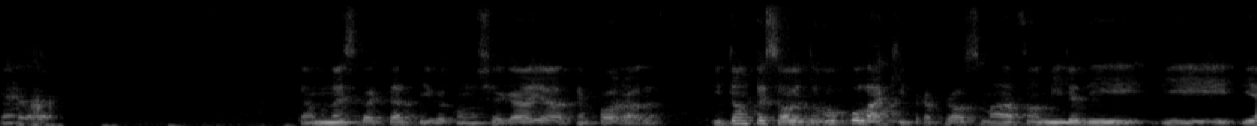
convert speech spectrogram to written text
Estamos na expectativa quando chegar a temporada. Então, pessoal, então vou pular aqui para a próxima família de, de, de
